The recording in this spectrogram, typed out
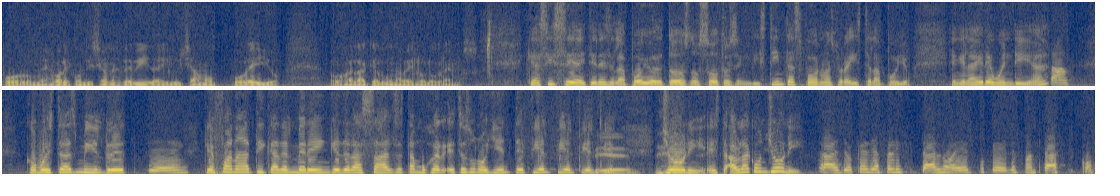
por mejores condiciones de vida y luchamos por ello. Ojalá que alguna vez lo logremos. Que así sea y tienes el apoyo de todos nosotros en distintas formas, pero ahí está el apoyo. En el aire, buen día. ¿Cómo estás, Mildred? Bien. Qué fanática del merengue, de la salsa, esta mujer. Este es un oyente fiel, fiel, fiel, fiel. Johnny, está, habla con Johnny. Ah, yo quería felicitarlo a él porque él es fantástico.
